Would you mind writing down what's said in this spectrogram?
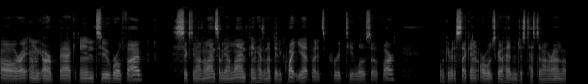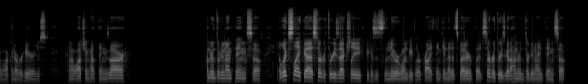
Alright, and we are back into World 5. 69 online, 70 online. Ping hasn't updated quite yet, but it's pretty low so far. We'll give it a second, or we'll just go ahead and just test it on our own by walking over here and just kind of watching how things are. 139 ping, so it looks like uh, server 3 is actually, because it's the newer one, people are probably thinking that it's better, but server 3's got 139 ping. So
